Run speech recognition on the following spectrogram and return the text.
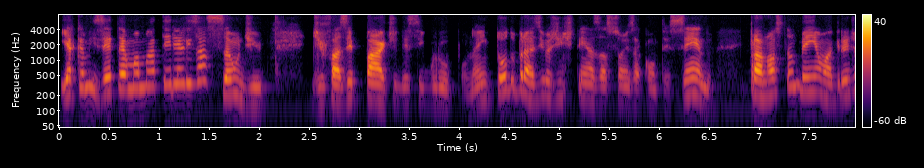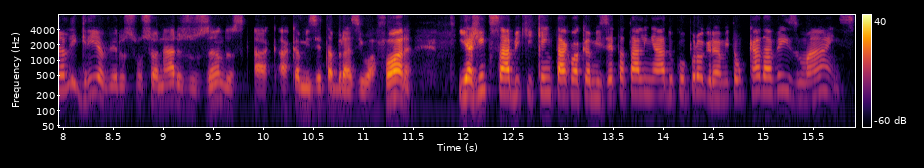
E a camiseta é uma materialização de, de fazer parte desse grupo, né? Em todo o Brasil a gente tem as ações acontecendo. Para nós também é uma grande alegria ver os funcionários usando a, a camiseta Brasil afora. E a gente sabe que quem está com a camiseta está alinhado com o programa. Então, cada vez mais,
